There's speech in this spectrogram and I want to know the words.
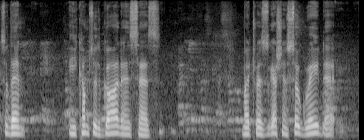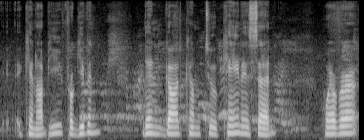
So then he comes to God and says, my transgression is so great that it cannot be forgiven. Then God come to Cain and said, whoever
